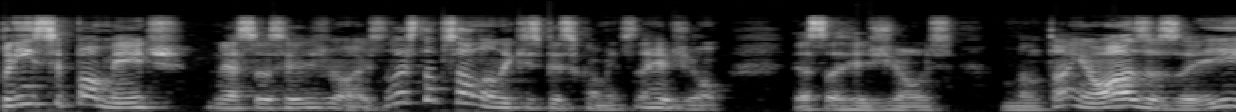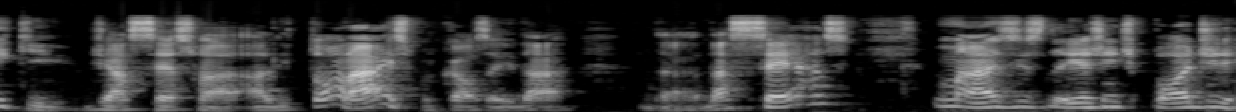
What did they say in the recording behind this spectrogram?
principalmente nessas regiões. Nós estamos falando aqui especificamente na região dessas regiões montanhosas aí, que de acesso a, a litorais por causa aí da, da, das serras, mas isso daí a gente pode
